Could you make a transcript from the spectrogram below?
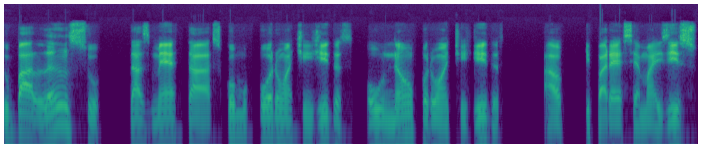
do balanço das metas, como foram atingidas ou não foram atingidas, ao que parece é mais isso,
